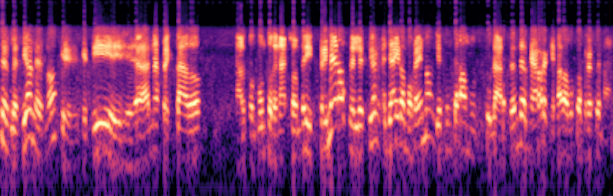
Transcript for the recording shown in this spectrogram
lesiones, ¿no? Que, que sí han afectado al conjunto de Nacho Ambriz. Primero se lesiona Jairo Moreno y es un tema muscular, es un desgarre que va a o tres semanas.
